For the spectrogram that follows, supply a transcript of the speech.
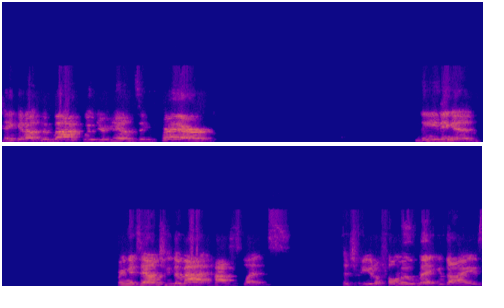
Take it up and back with your hands in prayer. Leaning in. Bring it down to the mat, half splits. Such beautiful movement, you guys.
